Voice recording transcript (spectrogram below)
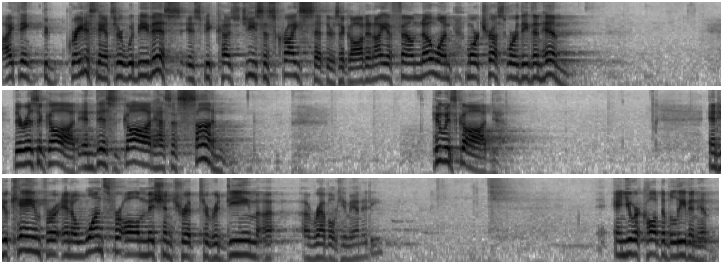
I think the greatest answer would be this is because Jesus Christ said there's a God, and I have found no one more trustworthy than him. There is a God, and this God has a son. Who is God? And who came for in a once for all mission trip to redeem a, a rebel humanity. And you are called to believe in him.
